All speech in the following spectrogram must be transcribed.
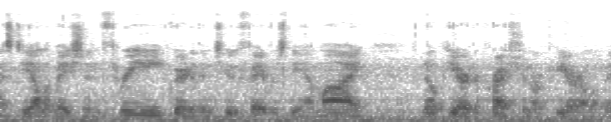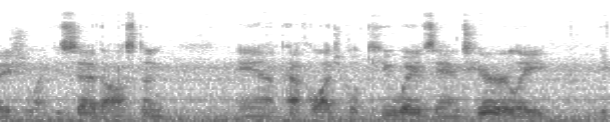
ST elevation in three, greater than two favors the MI. No PR depression or PR elevation, like you said, Austin. And pathological Q waves anteriorly, you're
